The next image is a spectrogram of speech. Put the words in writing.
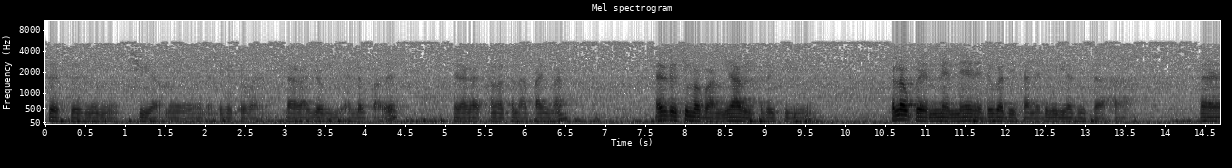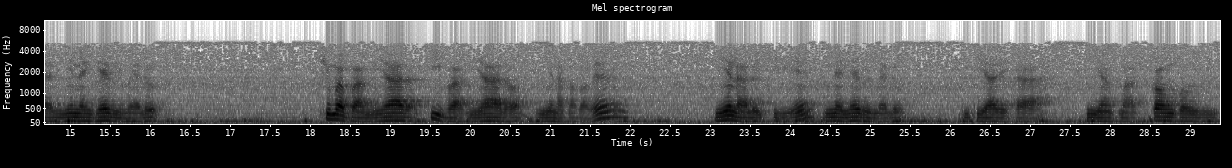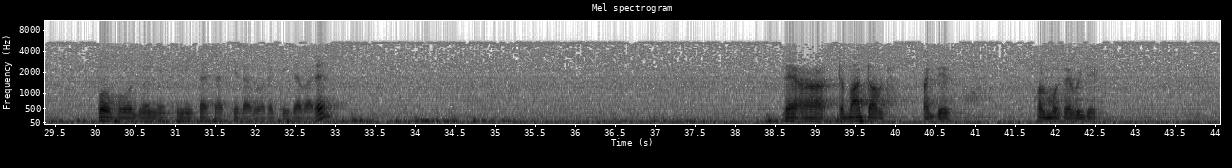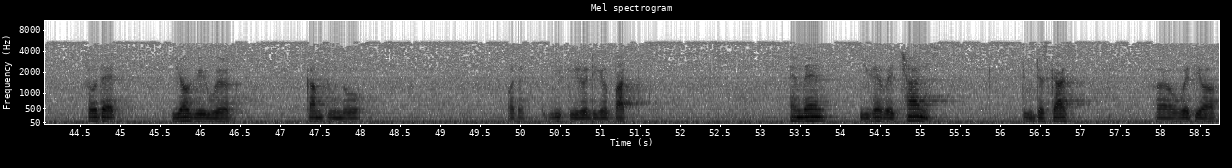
ဆွဲဆွဲနေနေရှုရမယ်လို့ဒီလိုပြောပါတယ်ဒါကယောဂီအလုပ်ပါပဲအဲဒါကသမထနာပိုင်းမှာအဲဒီလိုရှိမှပါများပြီဆိုလို့ရှိရင်ဘလောက်ပဲနဲ့နဲတဲ့ဒုက္ခသစ္စာနဲ့ဒုက္ခသစ္စာဟာ အဲမြင်နိုင်ခဲ့ပြီမယ်လို့ရှုမှတ်ပါများတော့ရှိပါများတော့မြင်လာမှာပါပဲမြင်လာလို့ရှိရင်နဲ့နဲပြီမယ်လို့ဒီတရားတွေကဉာဏ်မှာကောင်းကောင်းကြီးပေါ်ပေါ်လွင်လွင်ဒီလိုဆက်ဆက်ဖြစ်လာတော့သိကြပါတယ် There are Dhamma talks like this almost every day. So that yogi will come to know is the theoretical part. And then you have a chance to discuss uh, with your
